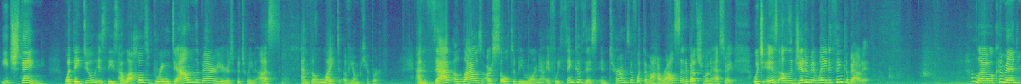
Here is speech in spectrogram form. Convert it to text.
each thing. What they do is these halachos bring down the barriers between us and the light of Yom Kippur. And that allows our soul to be more. Now, if we think of this in terms of what the Maharal said about Shemona Esrei, which is a legitimate way to think about it. Hello, come in.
